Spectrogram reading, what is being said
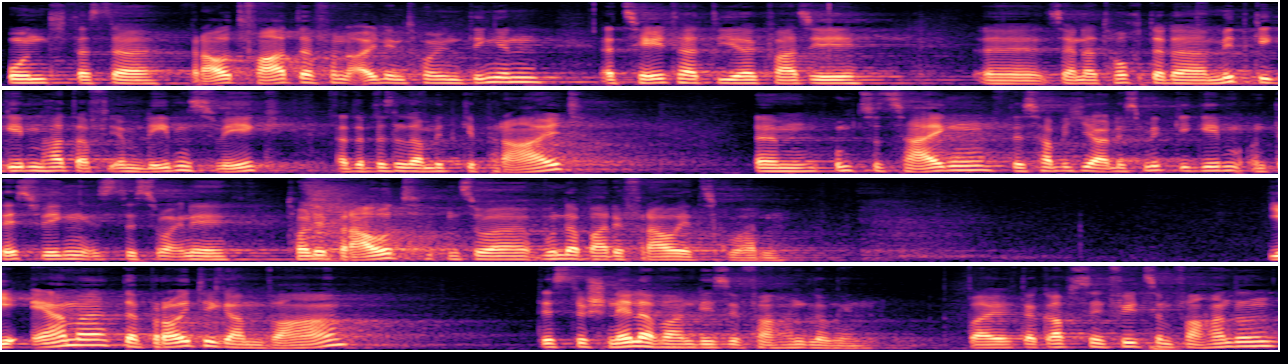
Und dass der Brautvater von all den tollen Dingen erzählt hat, die er quasi äh, seiner Tochter da mitgegeben hat auf ihrem Lebensweg. Er hat ein bisschen damit geprahlt, um zu zeigen, das habe ich ihr alles mitgegeben und deswegen ist es so eine tolle Braut und so eine wunderbare Frau jetzt geworden. Je ärmer der Bräutigam war, desto schneller waren diese Verhandlungen, weil da gab es nicht viel zum Verhandeln,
